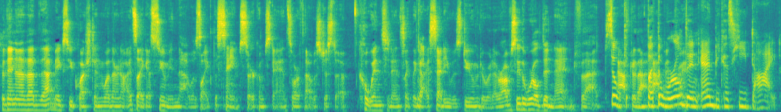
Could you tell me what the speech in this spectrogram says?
But then uh, that that makes you question whether or not it's like assuming that was like the same circumstance, or if that was just a coincidence, like the guy Yeah. said he was doomed or whatever. Obviously, the world didn't end for that. So after that, but the world right? didn't end because he died.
